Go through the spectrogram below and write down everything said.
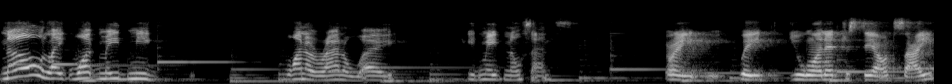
No, like what made me want to run away. It made no sense. Wait, wait, you wanted to stay outside?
